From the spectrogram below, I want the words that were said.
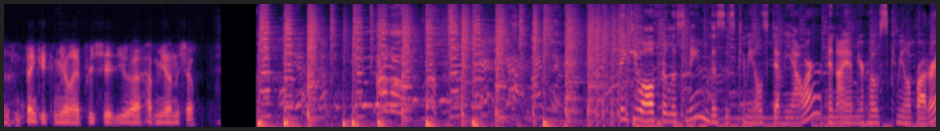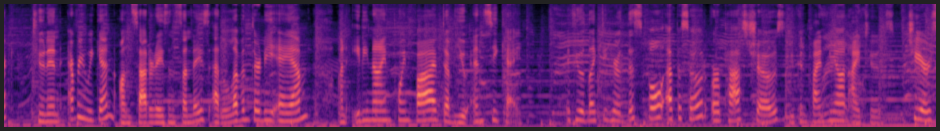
Thank you, Camille. I appreciate you uh, having me on the show. Thank you all for listening. This is Camille's Demi Hour, and I am your host, Camille Broderick. Tune in every weekend on Saturdays and Sundays at 11:30 a.m. on 89.5 WNCK. If you would like to hear this full episode or past shows, you can find me on iTunes. Cheers!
